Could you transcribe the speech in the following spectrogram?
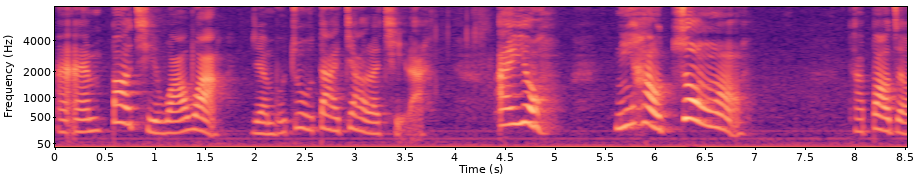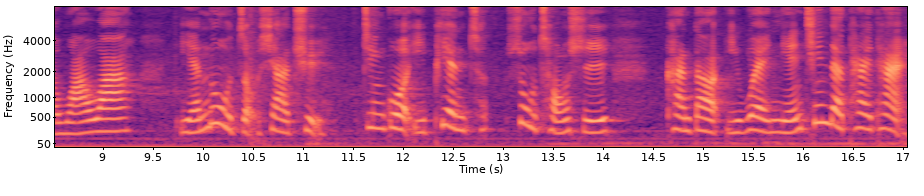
安安抱起娃娃，忍不住大叫了起来：“哎呦，你好重哦！”他抱着娃娃沿路走下去，经过一片丛树丛时。看到一位年轻的太太，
